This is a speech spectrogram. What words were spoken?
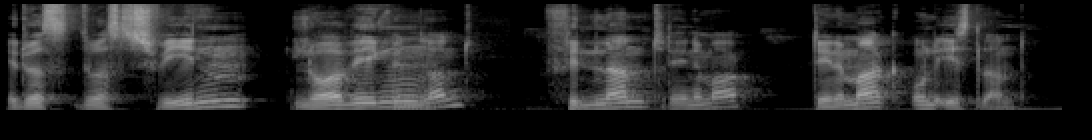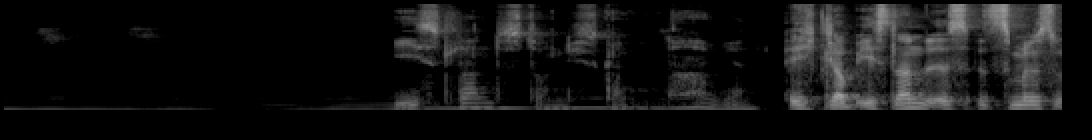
Ja, du, hast, du hast Schweden, Norwegen, Finnland, Finnland, Dänemark. Dänemark und Estland. Island ist doch nicht Skandinavien. Ich glaube, Estland ist, ist zumindest,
